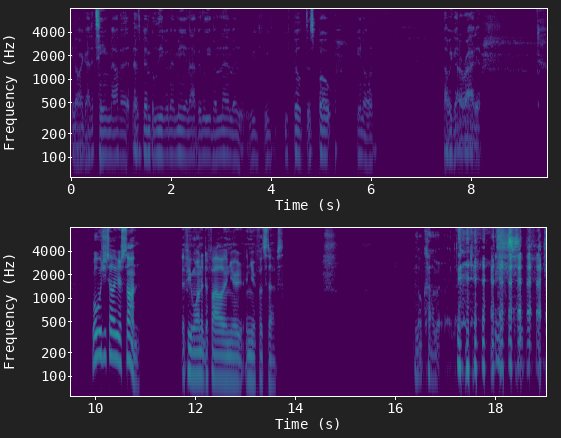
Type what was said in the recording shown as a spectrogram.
you know, I got a team now that that's been believing in me, and I believe in them, and we've we've we've built this boat. You know, now we gotta ride it. What would you tell your son? if he wanted to follow in your in your footsteps? No comment right now.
